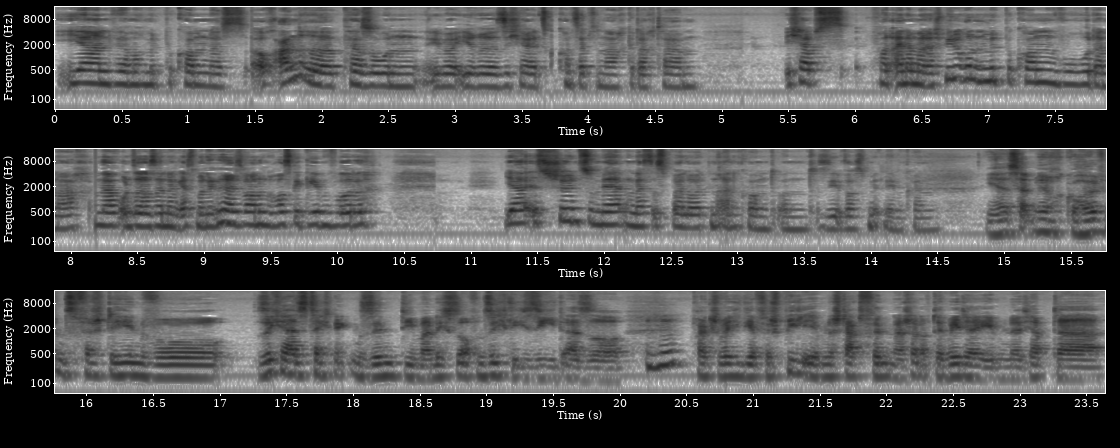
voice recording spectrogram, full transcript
Ja, und wir haben auch mitbekommen, dass auch andere Personen über ihre Sicherheitskonzepte nachgedacht haben. Ich habe es von einer meiner Spielrunden mitbekommen, wo danach nach unserer Sendung erstmal eine Inhaltswarnung rausgegeben wurde. Ja, ist schön zu merken, dass es bei Leuten ankommt und sie was mitnehmen können. Ja, es hat mir auch geholfen zu verstehen, wo Sicherheitstechniken sind, die man nicht so offensichtlich sieht. Also mhm. praktisch welche, die auf der Spielebene stattfinden, anstatt auf der Metaebene. Ich habe da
